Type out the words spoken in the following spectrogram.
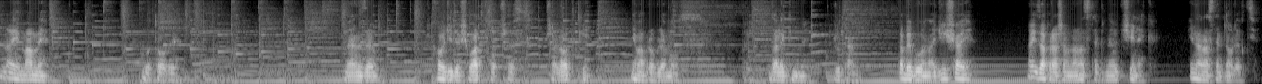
No i mamy gotowy węzeł. Przechodzi dość łatwo przez przelotki. Nie ma problemu z dalekimi rzutami. To by było na dzisiaj. No i zapraszam na następny odcinek i na następną lekcję.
